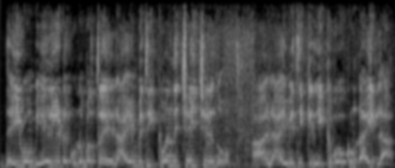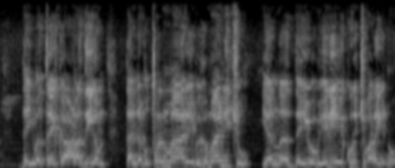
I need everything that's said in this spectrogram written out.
ദൈവം ഏലിയുടെ കുടുംബത്തെ ന്യായം വിധിക്കുവാൻ നിശ്ചയിച്ചിരുന്നു. ആ ന്യായവിധിക്ക് നീക്കുപോക്കുണ്ടായില്ല. ദൈവത്തെക്കാൾ അധികം തന്റെ പുത്രന്മാരെ ബഹുമാനിച്ചു എന്ന് ദൈവം ഏലിയെക്കുറിച്ച് പറയുന്നു.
